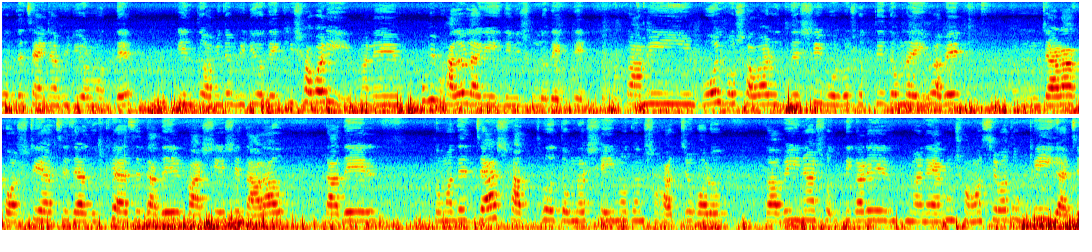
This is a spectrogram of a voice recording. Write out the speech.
ধরতে চাই না ভিডিওর মধ্যে, কিন্তু আমি তো ভিডিও দেখি সবারই মানে খুবই ভালো লাগে এই জিনিসগুলো দেখতে। তো আমি বলব, সবার উদ্দেশ্যেই বলব, সত্যি তোমরা এইভাবে যারা কষ্টে আছে, যারা দুঃখে আছে, তাদের পাশে এসে দাঁড়াও। তাদের, তোমাদের যা সাধ্য তোমরা সেই মতন সাহায্য করো। তবেই না সত্যিকারের মানে এখন সমাজসেবা তো উঠেই গেছে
